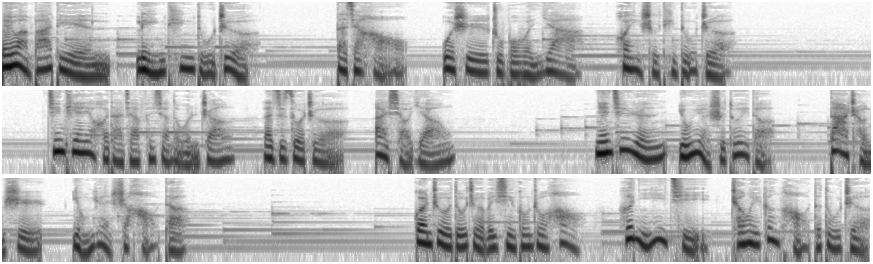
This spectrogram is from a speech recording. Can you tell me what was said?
每晚八点，聆听读者。大家好，我是主播文亚，欢迎收听读者。今天要和大家分享的文章来自作者艾小杨。年轻人永远是对的，大城市永远是好的。关注读者微信公众号，和你一起成为更好的读者。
